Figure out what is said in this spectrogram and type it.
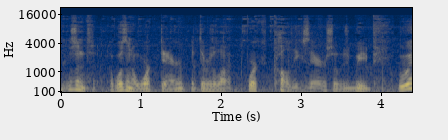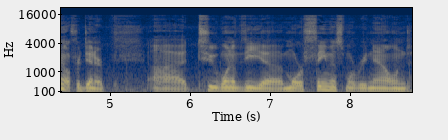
it wasn't it wasn't a work dinner, but there was a lot of work colleagues there. So we we went out for dinner uh, to one of the uh, more famous, more renowned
